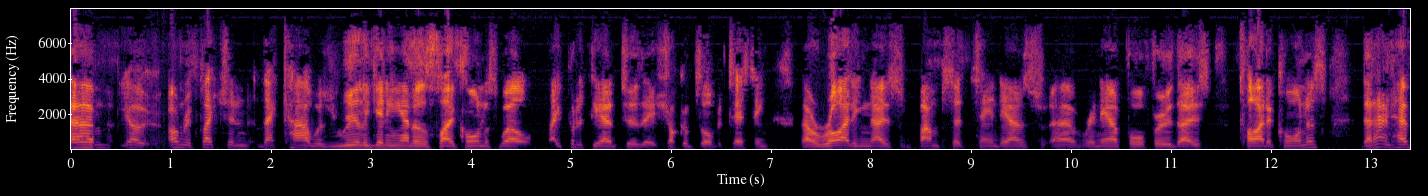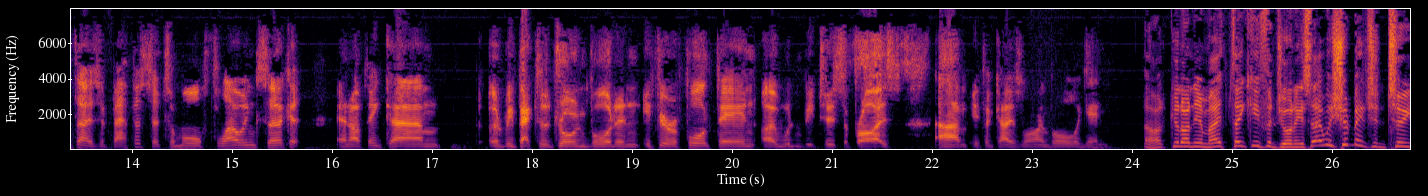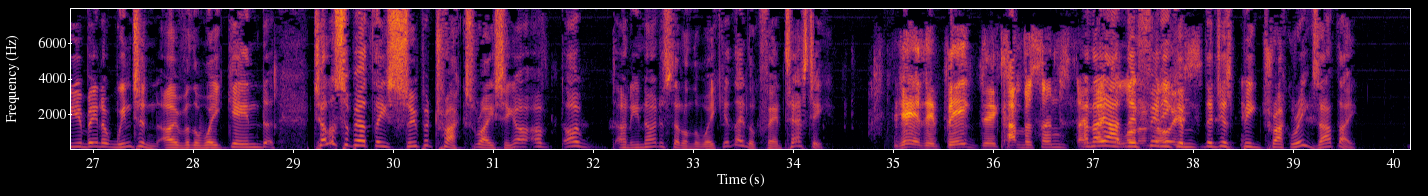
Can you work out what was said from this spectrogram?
Um, you know, on reflection, that car was really getting out of the slow corners well. They put it down to their shock absorber testing. They were riding those bumps that Sandown's uh, renowned for through those tighter corners. They don't have those at Bathurst. It's a more flowing circuit, and I think um, it'll be back to the drawing board. And if you're a Ford fan, I wouldn't be too surprised um, if it goes line ball again. Right, good on you, mate. Thank you for joining us. We should mention, too, you've been at Winton over the weekend. Tell us about these super trucks racing. I, I, I only noticed that on the weekend. They look fantastic. Yeah, they're big, they're cumbersome, They and they are, they're fitting, they're just big truck rigs, aren't they?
